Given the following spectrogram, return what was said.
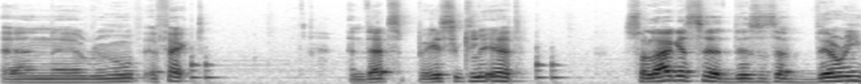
and uh, remove effect and that's basically it. So like I said, this is a very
